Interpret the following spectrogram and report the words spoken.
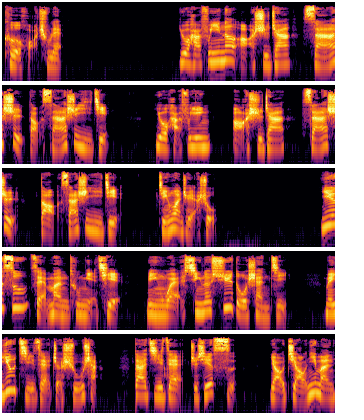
刻画出来。约翰福音的二十章三十到三十一节，约翰福音二十章三十到三十一节，经文这样说：耶稣在门徒面前另外行了许多神迹。没有记在这书上，但记在这些事，要叫你们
